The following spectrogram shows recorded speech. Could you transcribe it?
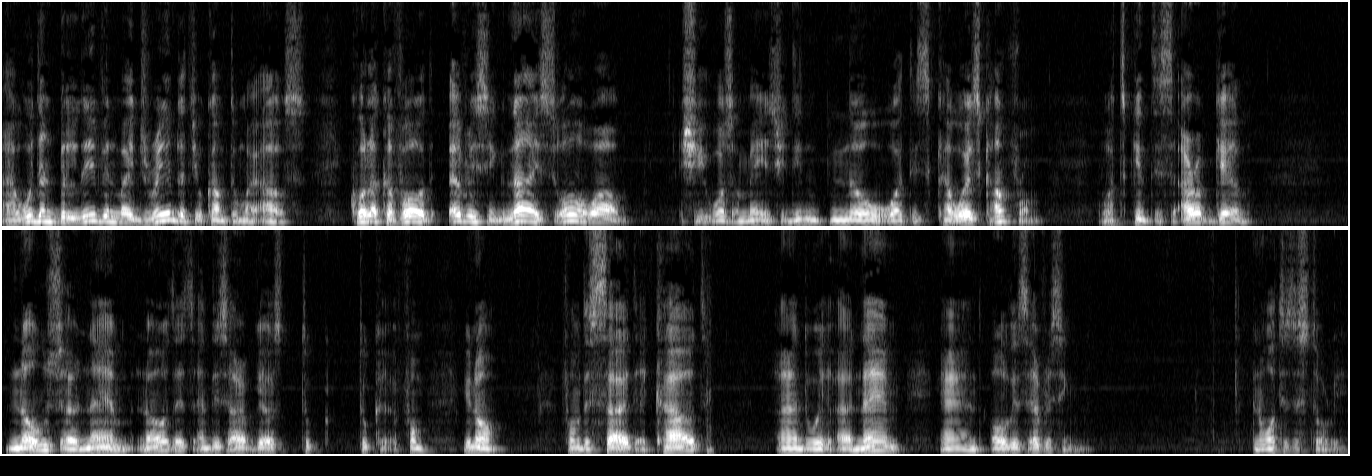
I wouldn't believe in my dream that you come to my house. Kol kavod, everything nice. Oh, wow. She was amazed. She didn't know what is, where it's come from. What can this Arab girl knows her name, knows this, and this Arab girl took took from you know from the side a card and with a name and all this everything. And what is the story?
